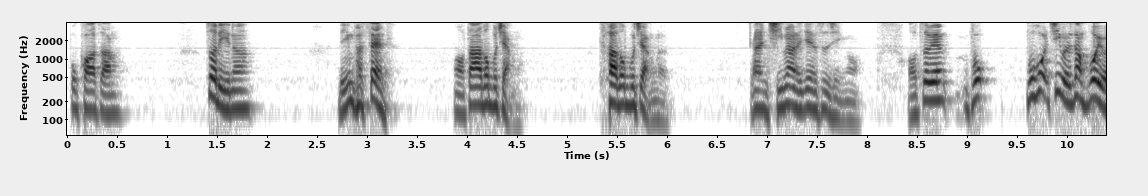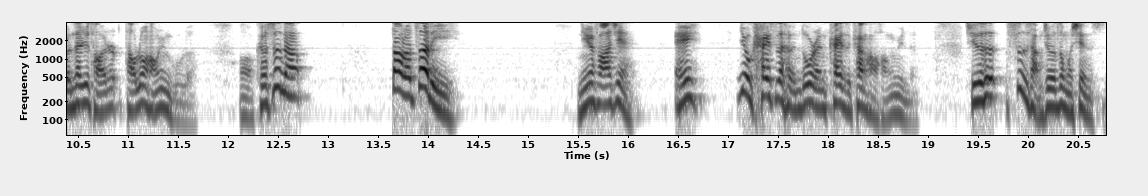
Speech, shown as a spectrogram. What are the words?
不夸张，这里呢零 percent 哦，大家都不讲了，大家都不讲了，很奇妙的一件事情哦，哦，这边不不会基本上不会有人再去讨论讨论航运股了，哦，可是呢，到了这里你会发现，哎，又开始很多人开始看好航运了，其实市场就是这么现实。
